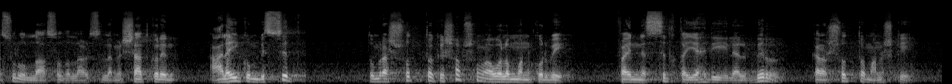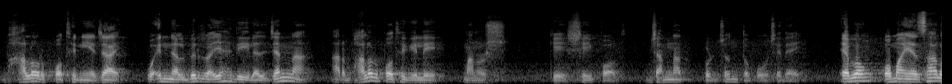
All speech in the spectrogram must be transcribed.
রসুল্লাহ সাল্লাহ সাল্লামের সাদ করেন, আলাইকুম বিসিদ তোমরা সত্যকে সবসময় অবলম্বন করবে ফাইন্না সিদ্কা ইয়াহদি ইলাল বীর, কারণ সত্য মানুষকে ভালোর পথে নিয়ে যায়। ও ইন্নাল বীররা ইয়াহদি ইলাল জান্না আর ভালোর পথে গেলে মানুষকে সেই পথ জান্নাত পর্যন্ত পৌঁছে দেয়। এবং ওমায়াজাল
